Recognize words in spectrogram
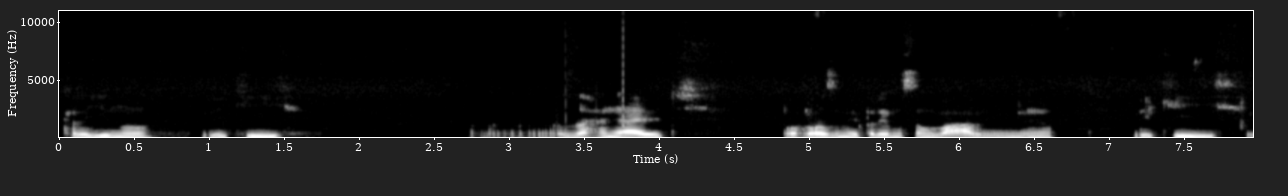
країну, в якій е, заганяють погрозами і примусом в армію, в якій е,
